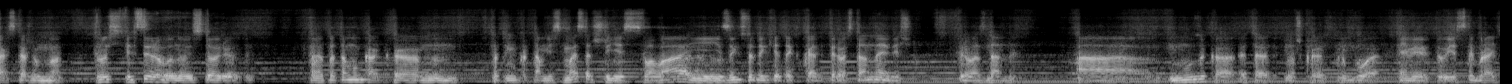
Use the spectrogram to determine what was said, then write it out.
так скажем, русифицированную историю. Э, потому как, эм, потому как там есть месседж, есть слова, и язык все-таки это какая-то первостанная вещь, первозданная. А музыка — это немножко другое. Я имею в виду, если брать...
